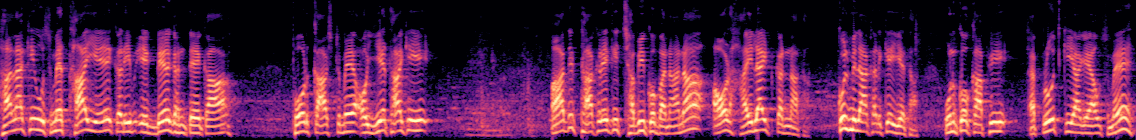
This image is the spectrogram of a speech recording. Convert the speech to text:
हालाँकि उसमें था ये करीब एक डेढ़ घंटे का पॉडकास्ट में, और ये था कि आदित्य ठाकरे की छवि को बनाना और हाईलाइट करना था। कुल मिलाकर के ये था। उनको काफ़ी अप्रोच किया गया उसमें।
